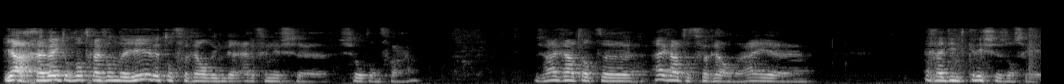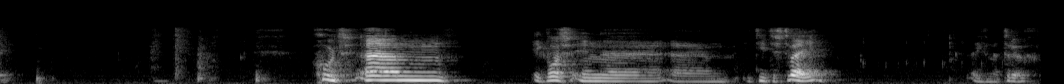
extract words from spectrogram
Ja, gij weet toch dat gij van de Heer tot vergelding de erfenis uh, zult ontvangen. Dus hij gaat dat, uh, hij gaat dat vergelden. Hij, uh, en hij dient Christus als Heer. Goed, um, ik was in, in Titus 2 even naar terug.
